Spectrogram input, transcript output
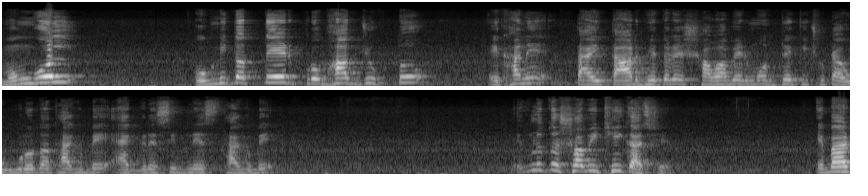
মঙ্গল অগ্নিতত্ত্বের প্রভাবযুক্ত এখানে, তাই তার ভেতরে স্বভাবের মধ্যে কিছুটা উগ্রতা থাকবে অ্যাগ্রেসিভনেস থাকবে। এগুলো তো সবই ঠিক আছে। এবার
